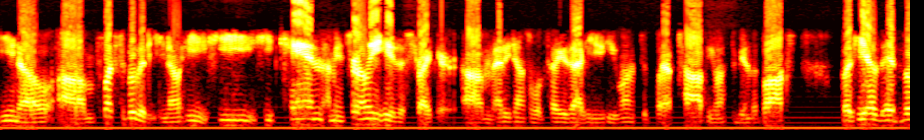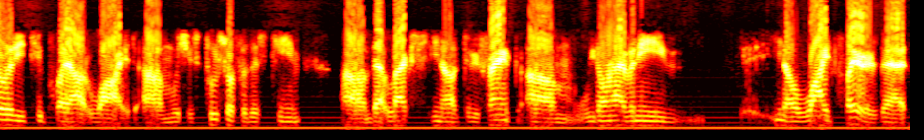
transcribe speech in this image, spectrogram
you know, um, flexibility. You know, he he he can. I mean, certainly he's a striker. Um, Eddie Johnson will tell you that he he wants to play up top. He wants to be in the box, but he has the ability to play out wide, um, which is crucial for this team. Um, that lacks, you know, to be frank, um, we don't have any, you know, wide players that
